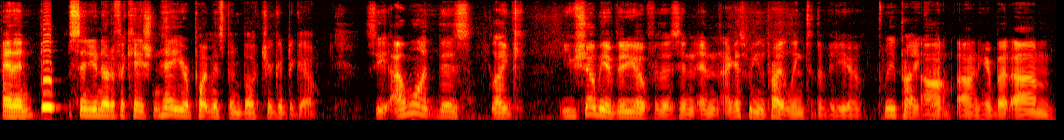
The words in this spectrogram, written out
and then boop, send you a notification, hey, your appointment's been booked, you're good to go. See, I want this like you showed me a video for this, and, and I guess we can probably link to the video We probably could. on, on here. But um,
